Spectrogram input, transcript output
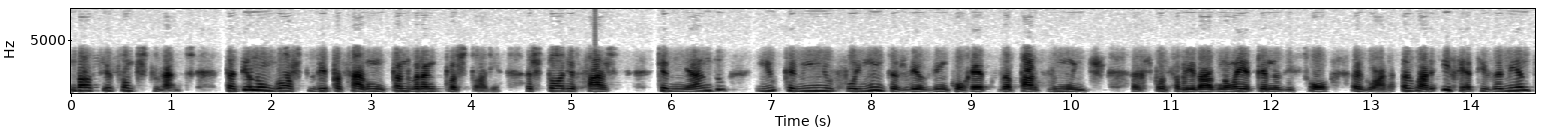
da Associação de Estudantes. Portanto, eu não gosto de passar um pano branco pela história. A história faz caminhando e o caminho foi muitas vezes incorreto da parte de muitos. A responsabilidade não é apenas e só agora. Agora, efetivamente,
